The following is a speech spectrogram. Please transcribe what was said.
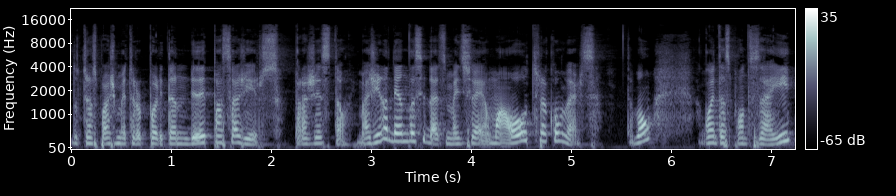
do transporte metropolitano de passageiros para gestão. Imagina dentro das cidades, mas isso é uma outra conversa, tá bom? Aguenta as pontas aí,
